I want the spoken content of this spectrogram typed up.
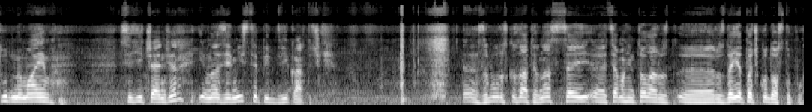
Тут ми маємо CD ченджер і в нас є місце під дві карточки. Е, Забув розказати, в нас цей, е, ця магнітола е, роздає точку доступу.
